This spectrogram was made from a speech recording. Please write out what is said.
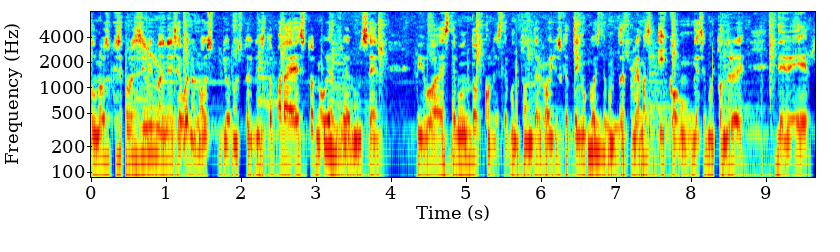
uno se conoce a sí mismo y dice, bueno, no, yo no estoy listo para esto, no voy a traer un ser vivo a este mundo con este montón de rollos que tengo, con este montón de problemas y con ese montón de, de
